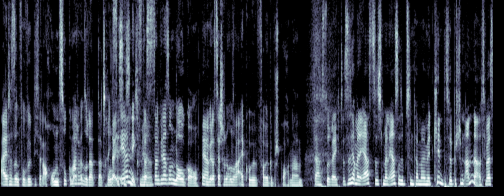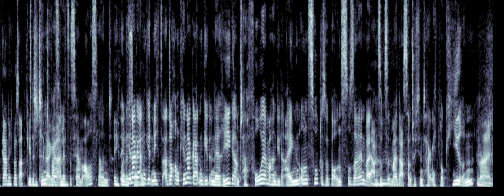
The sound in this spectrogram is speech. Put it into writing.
Alter sind, wo wirklich dann auch Umzug gemacht wird, so, da, da trinkst Da du eher nichts. mehr. Das ist dann wieder so ein No-Go, Ja. wie wir das ja schon in unserer Alkoholfolge besprochen haben. Da hast du recht. Das ist ja mein erstes, mein erster 17. Mai mit Kind. Das wird bestimmt anders. Ich weiß gar nicht, was abgeht im Stimmt, du warst ja Kindergarten. Letztes Jahr im Ausland. Im Kindergarten geht nichts. Ah, doch, im Kindergarten geht in der Regel am Tag vorher, machen die einen eigenen Umzug. Das wird bei uns so sein, weil am 17. Mai darfst du natürlich den Tag nicht blockieren. Ah. Nein.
